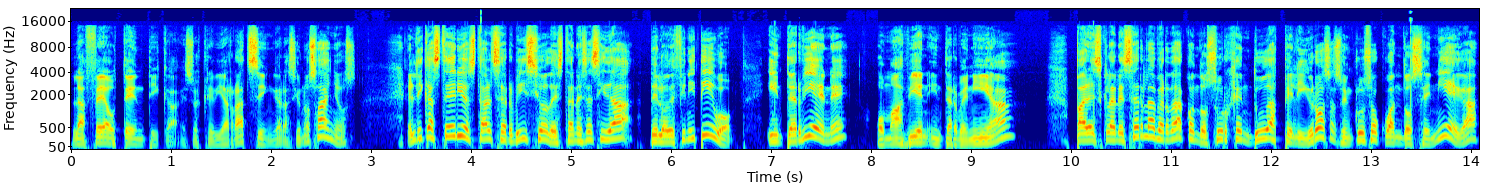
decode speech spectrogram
la fe auténtica. Eso escribía Ratzinger hace unos años. El dicasterio está al servicio de esta necesidad de lo definitivo. Interviene, o más bien intervenía, para esclarecer la verdad cuando surgen dudas peligrosas o incluso cuando se niega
